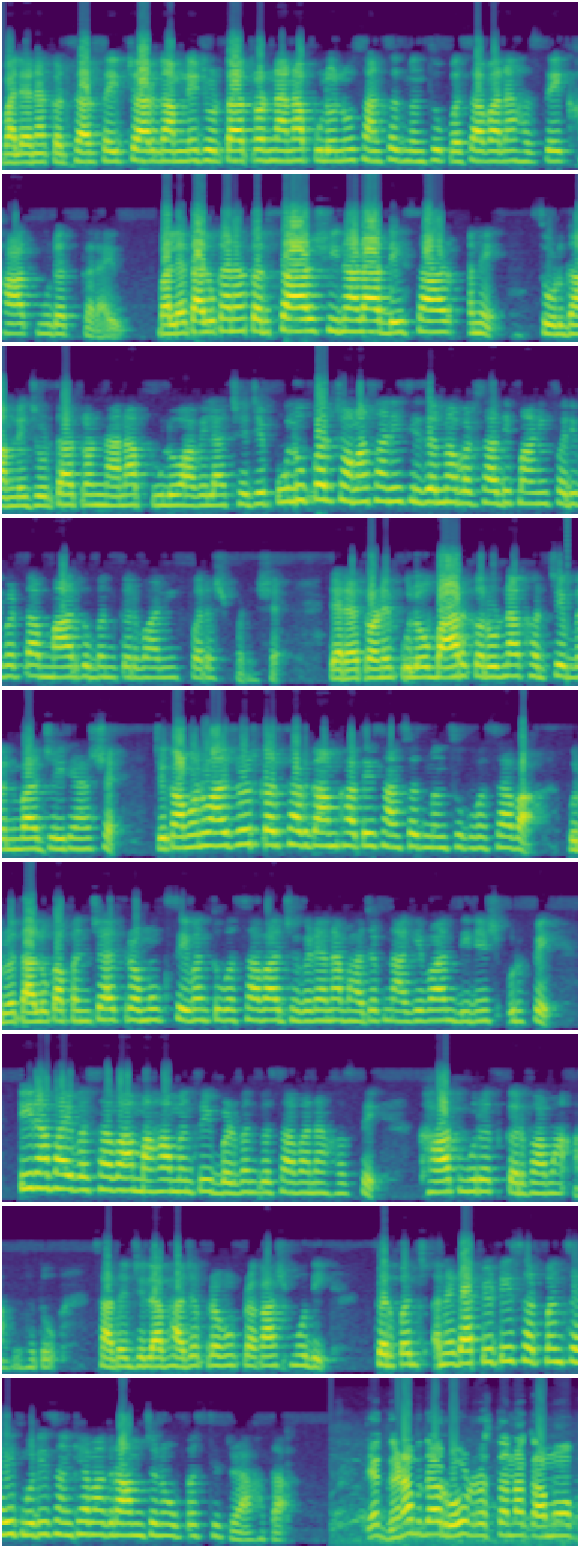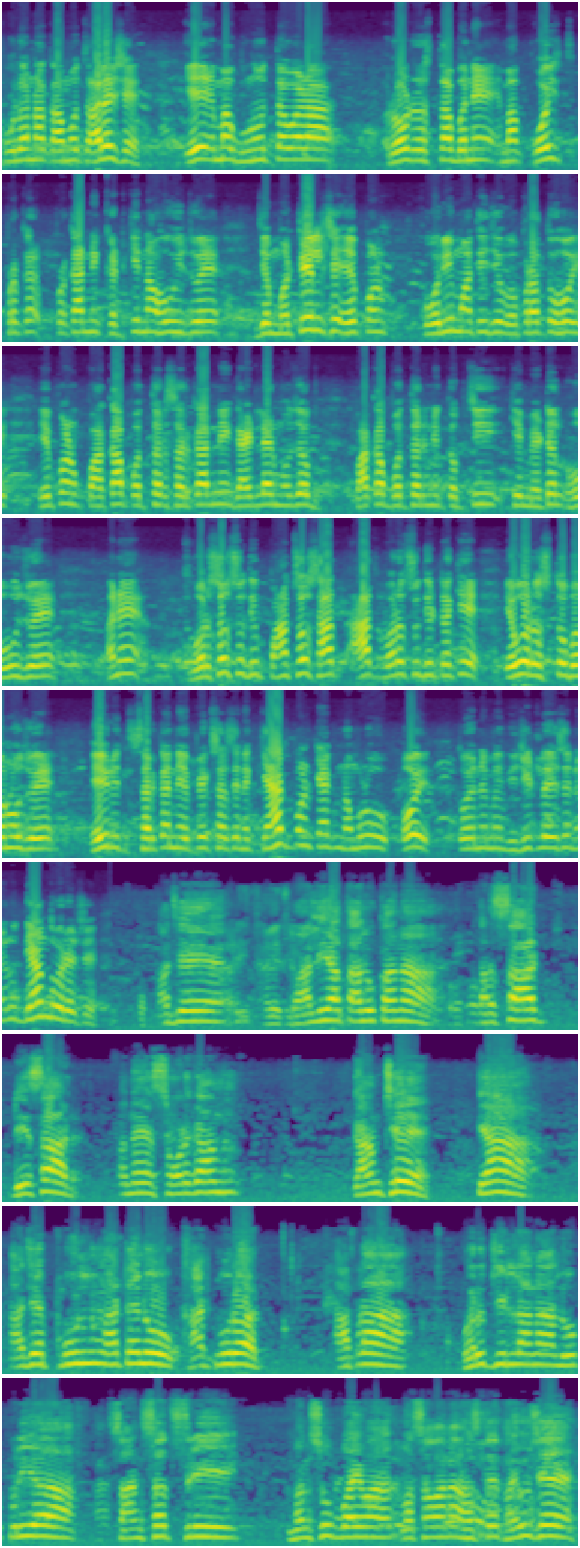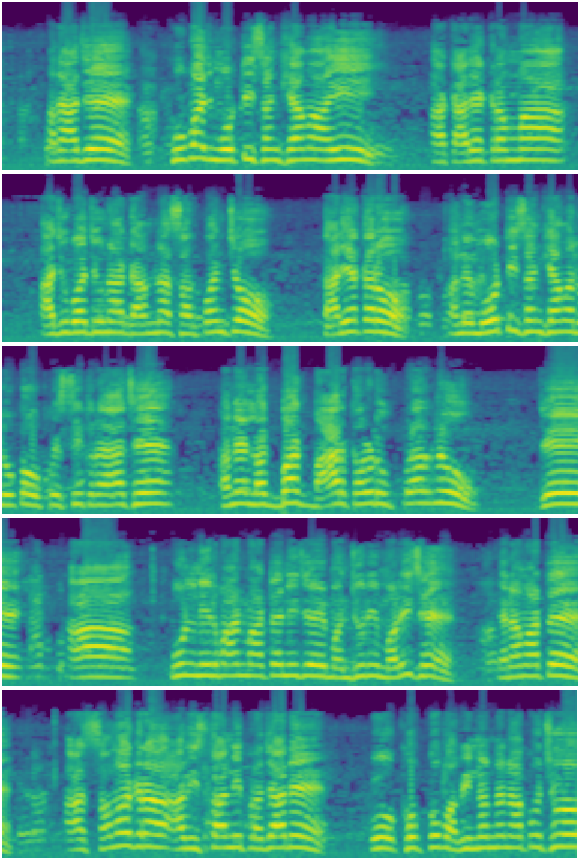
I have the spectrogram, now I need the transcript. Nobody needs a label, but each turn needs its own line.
વાલિયાના કડસાર સહિત ચાર ગામને જોડતા ત્રણ નાના પુલોનું સાંસદ મનસુખ વસાવાના હસ્તે ખાતમુહૂર્ત કરાયું. વાલિયા તાલુકાના કરસાળ, શિનાળા, દેસાળ અને સોળ ગામને જોડતા ત્રણ નાના પુલો આવેલા છે જે પુલ ઉપર ચોમાસાની સિઝનમાં વરસાદી પાણી ફરી વળતા માર્ગ બંધ કરવાની ફરજ પડે છે. ત્યારે આ ત્રણેય પુલો બાર કરોડના ખર્ચે બનવા જઈ રહ્યા છે. જે કામોનું આજરોજ કરસાડ ગામ ખાતે સાંસદ મનસુખ વસાવા, પૂર્વ તાલુકા પંચાયત પ્રમુખ સેવંતુ વસાવા, ઝઘડિયાના ભાજપના આગેવાન દિનેશ ઉર્ફે ટીનાભાઈ વસાવા, મહામંત્રી બળવંત વસાવાના હસ્તે ખાતમુહૂર્ત કરવામાં આવ્યું હતું. સાથે જિલ્લા ભાજપ પ્રમુખ પ્રકાશ મોદી, સરપંચ અને ડેપ્યુટી સરપંચ સહિત મોટી સંખ્યામાં ગ્રામજનો ઉપસ્થિત રહ્યા હતા.
ત્યાં ઘણા બધા રોડ રસ્તાના કામો, પુલોના કામો ચાલે છે. એ એમાં ગુણવત્તાવાળા રોડ રસ્તા બને, એમાં કોઈ પ્રકારની કટકી ના હોવી જોઈએ. જે મટીરિયલ છે એ પણ કોરીમાંથી જે વપરાતું હોય, એ પણ પાકા પથ્થર સરકારની ગાઈડલાઈન મુજબ પાકા પથ્થરની કપચી કે મેટલ હોવું જોઈએ. અને વર્ષો સુધી પાંચસો સાત આઠ વર્ષ સુધી ટકે એવો રસ્તો બનવો જોઈએ. એવી રીતે સરકારની અપેક્ષા છે અને ક્યાંક પણ ક્યાંક નબળું હોય તો એને મેં વિઝિટ લઈએ છે અને એનું ધ્યાન દોરે છે.
આજે વાલિયા તાલુકાના તરસાડ, ડેસાડ અને સોળગામ ગામ છે. ત્યાં આજે પુલ માટેનું ખાતમુહૂર્ત આપણા ભરૂચ જિલ્લાના લોકપ્રિય સાંસદ શ્રી મનસુખભાઈ વસાવાના હસ્તે થયું છે. અને આજે ખૂબ જ મોટી સંખ્યામાં અહીં આ કાર્યક્રમમાં આજુબાજુના ગામના સરપંચો, કાર્યકરો અને મોટી સંખ્યામાં લોકો ઉપસ્થિત રહ્યા છે અને લગભગ બાર કરોડ ઉપરનું જે આ પુલ નિર્માણ માટેની જે મંજૂરી મળી છે, એના માટે આ સમગ્ર આ વિસ્તારની પ્રજાને હું ખૂબ ખૂબ અભિનંદન આપું છું.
